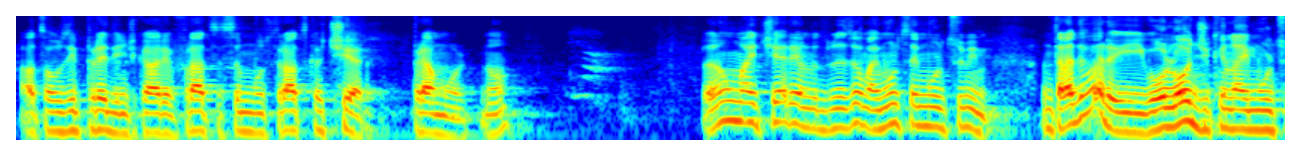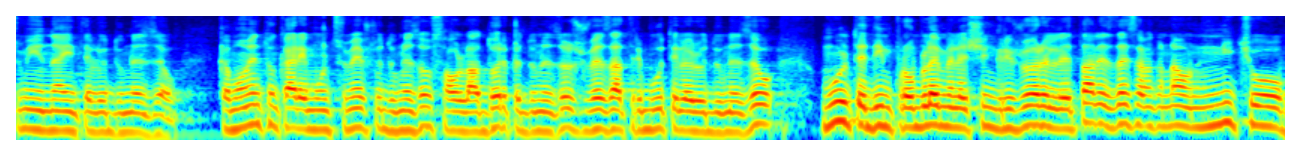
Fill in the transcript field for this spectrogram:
ați auzit predici care, frate, sunt mustrați că cer prea mult, nu? Dar nu mai cerem lui Dumnezeu, mai mult să-i mulțumim. Într-adevăr, e o logică când l-ai mulțumit înainte lui Dumnezeu. Că în momentul în care îi mulțumești lui Dumnezeu sau îl adori pe Dumnezeu și vezi atributele lui Dumnezeu, multe din problemele și îngrijorările tale îți dai seama că nu au nicio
